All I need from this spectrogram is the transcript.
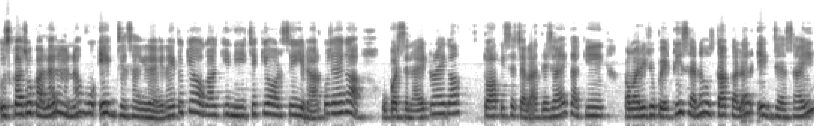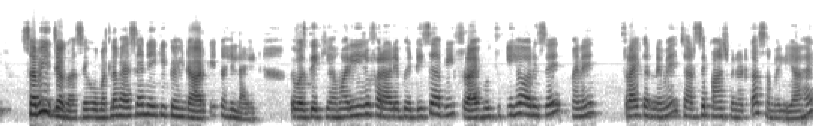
उसका जो कलर है ना, वो एक जैसा ही रहे। नहीं तो क्या होगा कि नीचे की ओर से ये डार्क हो जाएगा, ऊपर से लाइट रहेगा तो आप इसे चलाते जाए, ताकि हमारी जो पेटीस है ना, उसका कलर एक जैसा ही सभी जगह से हो। मतलब ऐसा नहीं कि कहीं डार्क है, कहीं लाइट तो बस देखिए, हमारी ये जो फराले पेटीस है, अभी फ्राई हो चुकी है, और इसे मैंने फ्राई करने में चार से पाँच मिनट का समय लिया है।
